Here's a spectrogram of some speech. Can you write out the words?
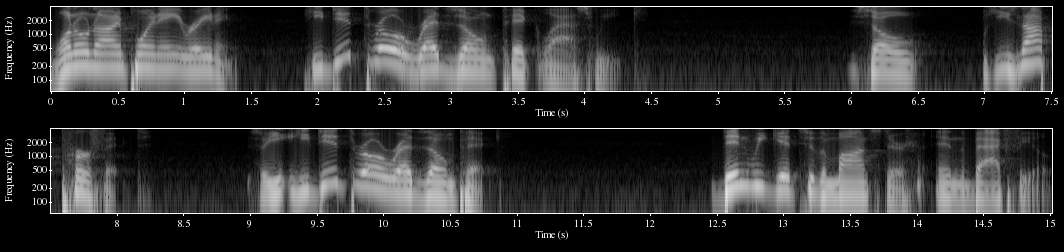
109.8 rating. He did throw a red zone pick last week. So he's not perfect. So he, he did throw a red zone pick. Then we get to the monster in the backfield.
